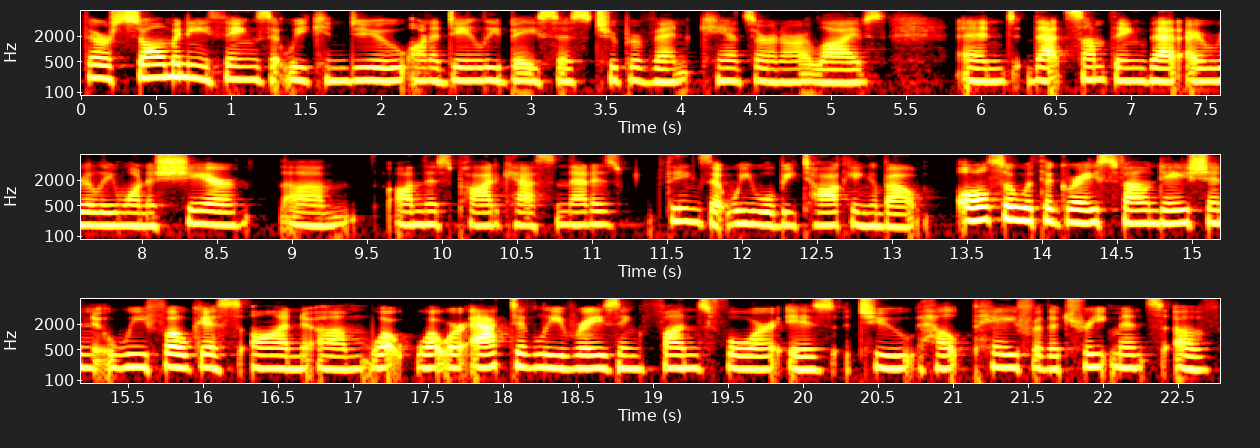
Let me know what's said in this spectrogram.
there are so many things that we can do on a daily basis to prevent cancer in our lives. And that's something that I really want to share um, on this podcast. And that is things that we will be talking about. Also, with the Grace Foundation, we focus on um, what what we're actively raising funds for is to help pay for the treatments of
